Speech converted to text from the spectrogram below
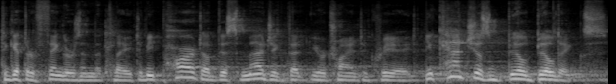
to get their fingers in the clay, to be part of this magic that you're trying to create. You can't just build buildings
